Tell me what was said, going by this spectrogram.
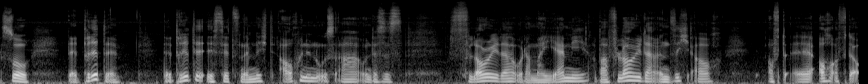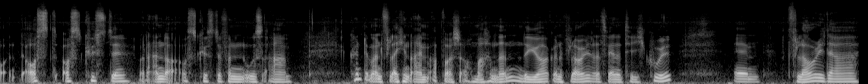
So, der dritte. Der dritte ist jetzt nämlich auch in den USA und das ist Florida oder Miami, aber Florida an sich auch, auf, äh, auch auf der Ost, Ostküste oder an der Ostküste von den USA. Könnte man vielleicht in einem Abwasch auch machen dann, New York und Florida, das wäre natürlich cool. Ähm, Florida,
